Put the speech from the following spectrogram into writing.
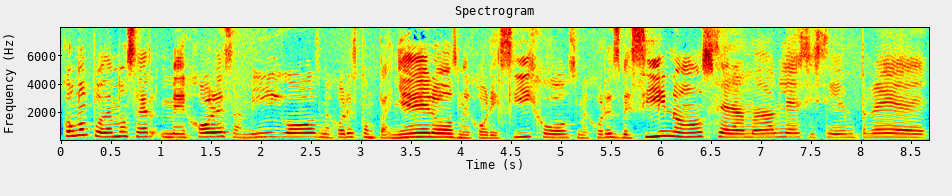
¿cómo podemos ser mejores amigos, mejores compañeros, mejores hijos, mejores vecinos? Ser amables y siempre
